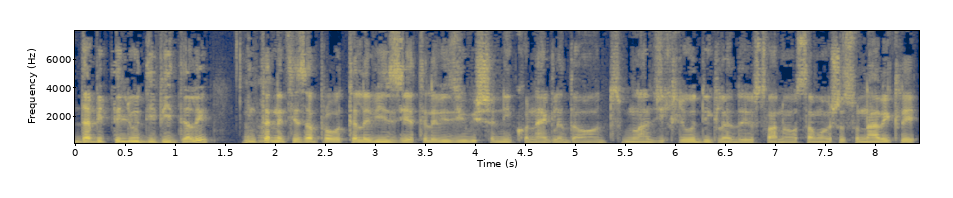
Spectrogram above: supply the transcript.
da bi te ljudi videli. Internet je zapravo televizija, televiziju više niko ne gleda od mlađih ljudi, gledaju stvarno samo ove što su navikli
